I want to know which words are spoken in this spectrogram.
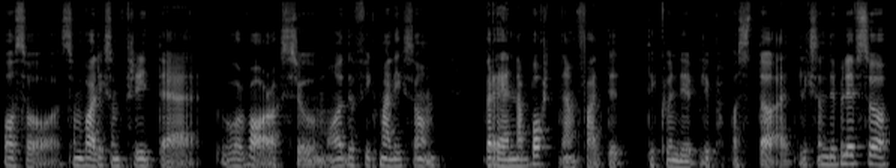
och så, som var liksom prydde vår vardagsrum och då fick man liksom bränna bort den för att det, det kunde bli pappas död. Liksom det blev så,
